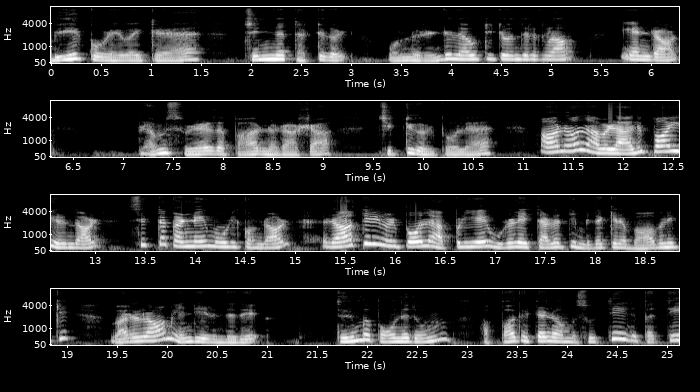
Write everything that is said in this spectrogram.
பீர் கூளை வைக்கிற சின்ன தட்டுகள். ஒன்று ரெண்டு லவுட்டிட்டு வந்திருக்கலாம் என்றான். ப்ளம்ஸ் விழறத பார் நடாஷா சிட்டுகள் போல. ஆனால் அவள் அலுப்பாய் இருந்தாள். சித்த கண்ணை மூடிக்கொண்டாள். ராத்திரிகள் போல அப்படியே உடலை தளர்த்தி மிதக்கிற பாவனைக்கு வரலாம் என்றிருந்தது. திரும்ப போனதும் அப்பா கிட்ட நாம் சுற்றி இதை பற்றி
